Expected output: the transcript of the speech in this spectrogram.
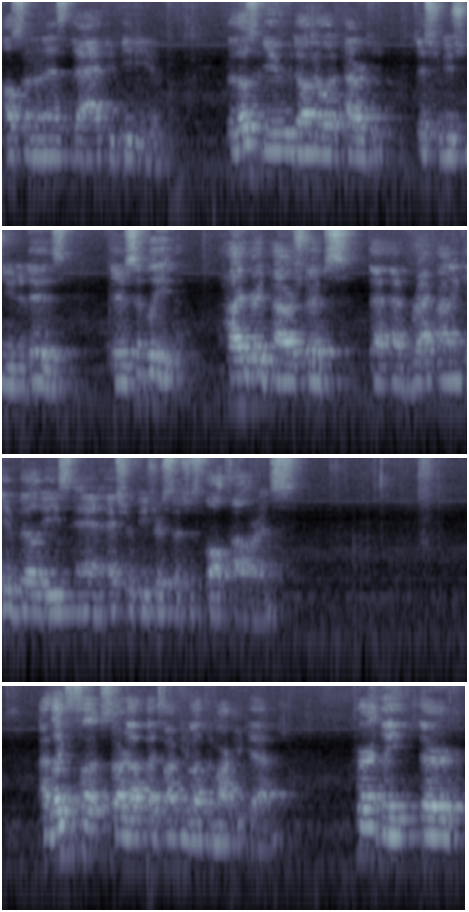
also known as the AcuPDU. For those of you who don't know what a power di- distribution unit is, they're simply high-grade power strips that have rack mounting capabilities and extra features such as fault tolerance. I'd like to ta- start off by talking about the market gap. Currently, there are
